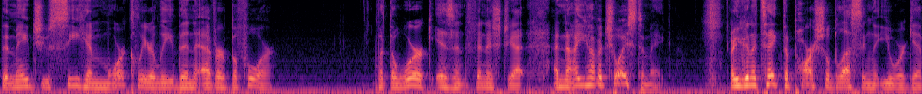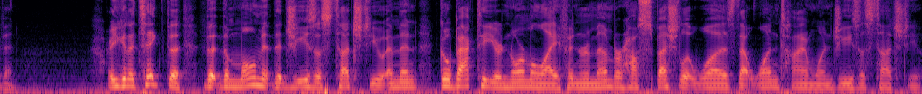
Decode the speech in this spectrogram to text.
that made you see him more clearly than ever before. But the work isn't finished yet, and now you have a choice to make. Are you going to take the partial blessing that you were given? Are you going to take the, the, the moment that Jesus touched you and then go back to your normal life and remember how special it was that one time when Jesus touched you?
